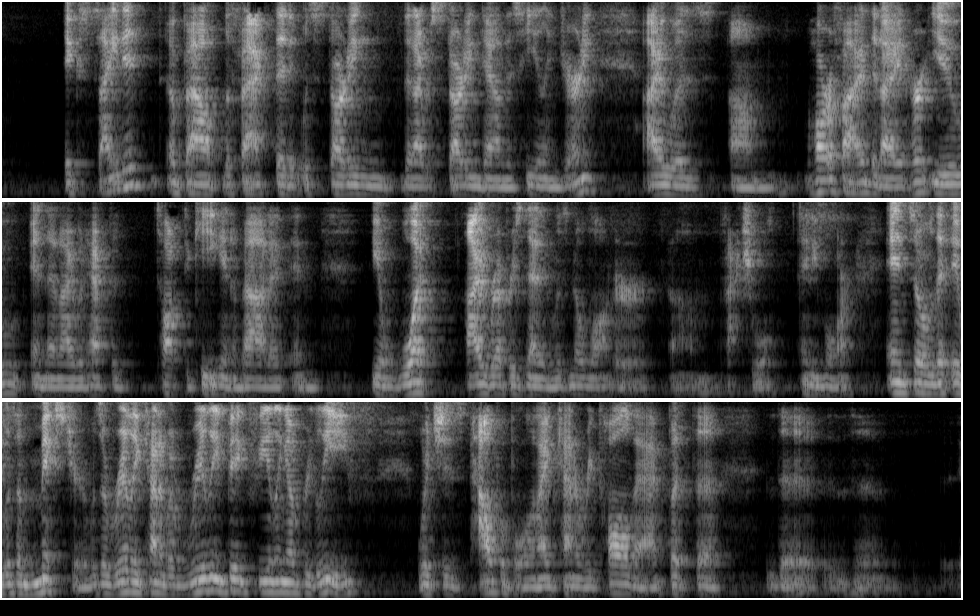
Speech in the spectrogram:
excited about the fact that it was starting that I was starting down this healing journey. I was um, horrified that I had hurt you, and then I would have to talk to Keegan about it, and you know what I represented was no longer um, factual anymore, and so that it was a mixture. It was a really kind of a really big feeling of relief, which is palpable, and I kind of recall that, but the the the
